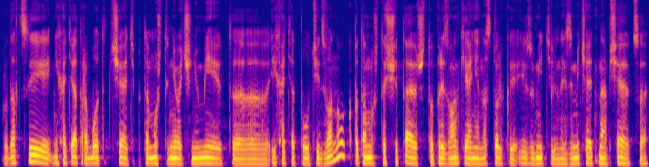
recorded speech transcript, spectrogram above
Продавцы не хотят работать в чате, потому что не очень умеют э, и хотят получить звонок, потому что считают, что при звонке они настолько изумительно и замечательно общаются,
